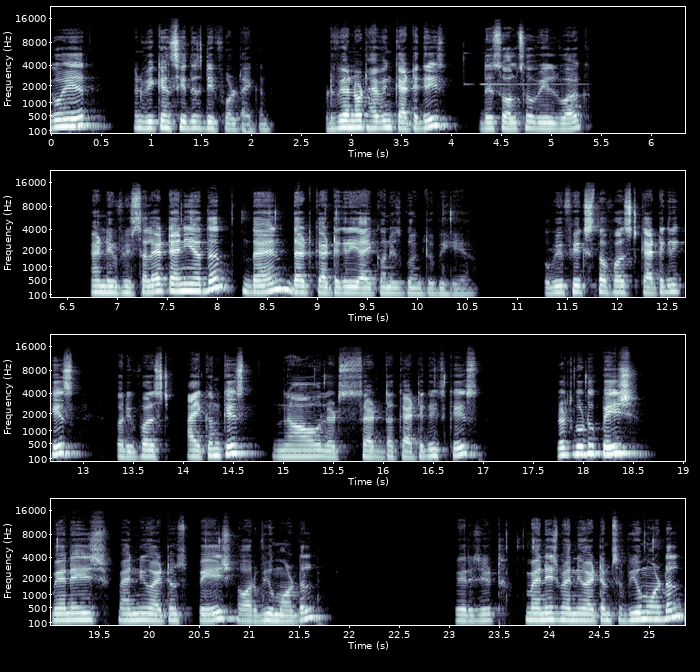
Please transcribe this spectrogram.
go here and we can see this default icon. But we are not having categories this also will work. And if we select any other then that category icon is going to be here. So we fixed the first category case. Sorry first icon case. Now let's set the categories case. Let's go to page. Manage menu items page or view model. Where is it? Manage menu items view model.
